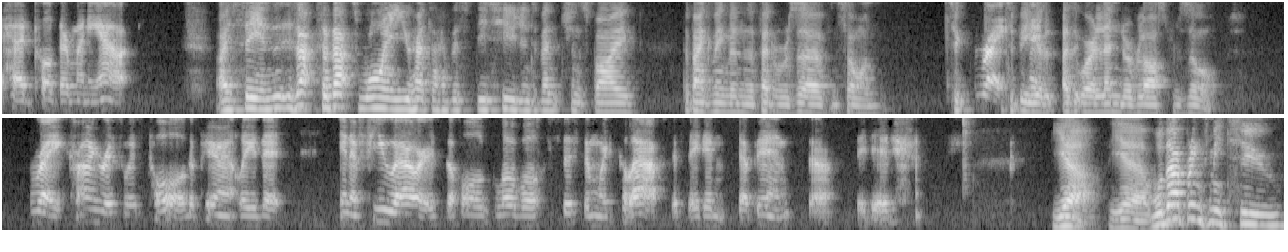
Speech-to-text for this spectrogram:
had pulled their money out. I see. And is that so? That's why you had to have this these huge interventions by the Bank of England and the Federal Reserve and so on to Right. to be, a, as it were, a lender of last resort. Right. Congress was told apparently that in a few hours the whole global system would collapse if they didn't step in. So they did. Yeah, yeah. Well, that brings me to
